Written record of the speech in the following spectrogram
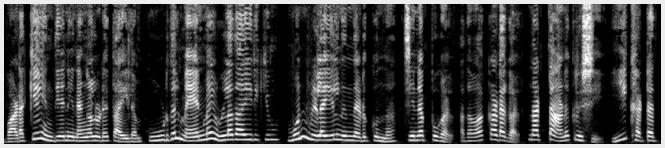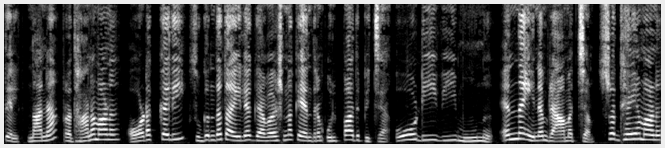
വടക്കേ ഇന്ത്യൻ ഇനങ്ങളുടെ തൈലം കൂടുതൽ മേന്മയുള്ളതായിരിക്കും. മുൻ വിളയിൽ നിന്നെടുക്കുന്ന ചിനപ്പുകൾ അഥവാ കടകൾ നട്ടാണ് കൃഷി. ഈ ഘട്ടത്തിൽ നന പ്രധാനമാണ്. ഓടക്കലി സുഗന്ധ തൈല ഗവേഷണ കേന്ദ്രം ഉൽപ്പാദിപ്പിച്ച ഒ ഡി വി മൂന്ന് എന്ന ഇനം രാമച്ചം ശ്രദ്ധേയമാണ്.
